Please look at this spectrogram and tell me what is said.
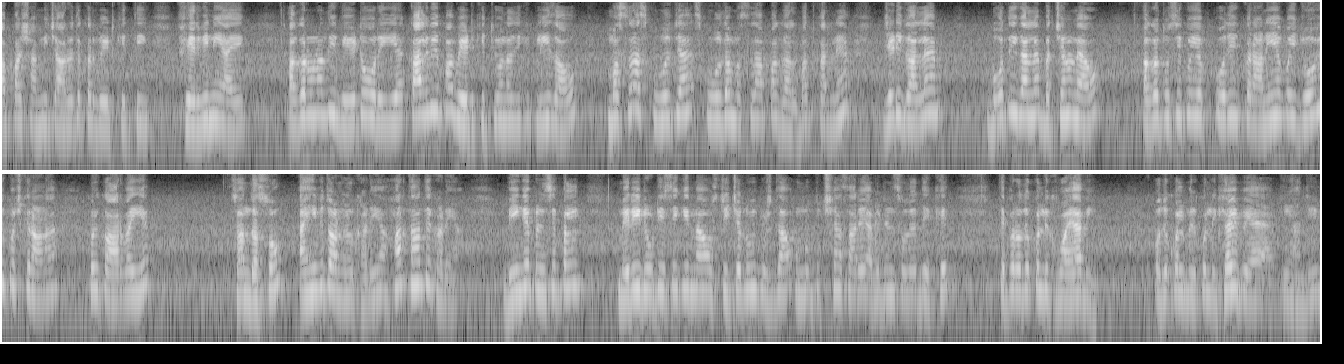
ਆਪਾਂ ਸ਼ਾਮੀ 4 ਵਜੇ ਤੱਕ ਵੇਟ ਕੀਤੀ, ਫਿਰ ਵੀ ਨਹੀਂ ਆਏ। ਅਗਰ ਉਹਨਾਂ ਦੀ ਵੇਟ ਹੋ ਰਹੀ ਹੈ ਕੱਲ ਵੀ ਆਪਾਂ ਵੇਟ ਕੀਤੀ ਉਹਨਾਂ ਦੀ ਕਿ ਪਲੀਜ਼ ਆਓ। ਮਸਲਾ ਸਕੂਲ 'ਚ ਹੈ, ਸਕੂਲ ਦਾ ਮਸਲਾ ਆਪਾਂ ਗੱਲਬਾਤ ਕਰਨੇ ਆ ਜਿਹੜੀ ਗੱਲ ਹੈ, ਬਹੁਤੀ ਗੱਲ ਹੈ ਬੱਚੇ ਨੂੰ ਲੈ ਆਓ। ਅਗਰ ਤੁਸੀਂ ਕੋਈ ਉਹਦੀ ਕਰਾਣੀ ਹੈ ਕੋਈ ਜੋ ਵੀ ਕੁਝ ਕਰਾਣਾ ਕੋਈ ਕਾਰਵਾਈ ਹੈ ਸਾਨੂੰ ਦੱਸੋ। ਅਸੀਂ ਵੀ ਤੁਹਾਡੇ ਨਾਲ ਖੜੇ ਹਾਂ ਹਰ ਥਾਂ ਤੇ ਖੜੇ ਹਾਂ। ਬੀਇੰਗ ਏ ਪ੍ਰਿੰਸੀਪਲ ਮੇਰੀ ਡਿਊਟੀ ਸੀ ਕਿ ਮੈਂ ਉਸ ਟੀਚਰ ਨੂੰ ਵੀ ਪੁੱਛਦਾ ਉਹਨੂੰ ਪੁੱਛਿਆ ਸਾਰੇ ਐਵੀਡੈਂਸ ਉਹਦੇ ਦੇਖੇ ਤੇ ਫਿਰ ਉਹਦੇ ਕੋਲ ਲਿਖਵਾਇਆ ਵੀ। ਉਹਦੇ ਕੋਲ ਮੇਰੇ ਕੋਲ ਲਿਖਿਆ ਵੀ ਪਿਆ ਹੈ ਕਿ ਹਾਂਜੀ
